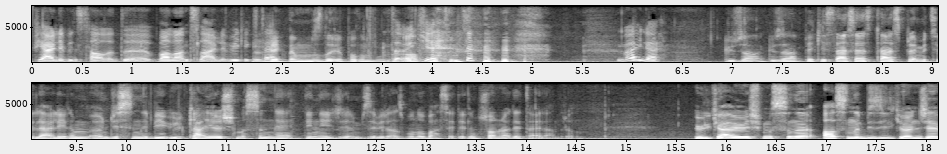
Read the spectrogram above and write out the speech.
Pierre Lab'in sağladığı bağlantılarla birlikte. Reklamımızı da yapalım burada. Tabii ki. Böyle. Güzel güzel. Peki isterseniz ters piramit ilerleyelim. Öncesinde bir ülke yarışması ne? Dinleyicilerimize biraz bunu bahsedelim. Sonra detaylandıralım. Ülker yarışmasını aslında biz ilk önce e,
